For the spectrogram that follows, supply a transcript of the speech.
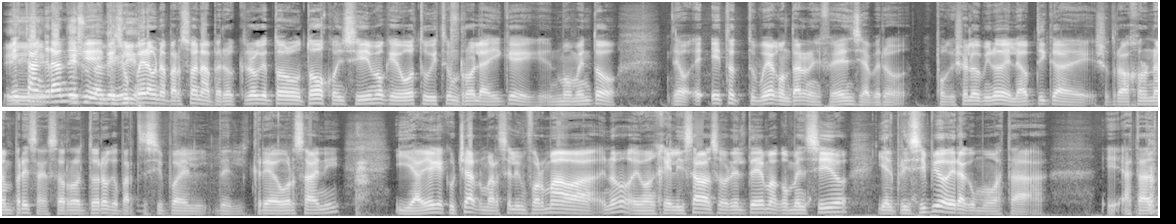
Es tan eh, grande que, supera a una persona, pero creo que todos coincidimos que vos tuviste un rol ahí que, en un momento... E, esto te voy a contar una diferencia, pero porque yo lo miro de la óptica de. Yo trabajo en una empresa, Cerro del Toro, que participa del, del CREA Borsani, y había que escuchar. Marcelo informaba, ¿no? Evangelizaba sobre el tema, convencido, y al principio era como hasta. Eh, hasta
